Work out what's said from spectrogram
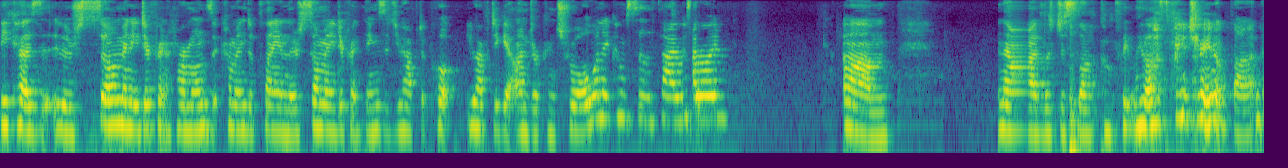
because there's so many different hormones that come into play and there's so many different things that you have to put you have to get under control when it comes to the thyroid um, now I've just lost, completely lost my train of thought.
